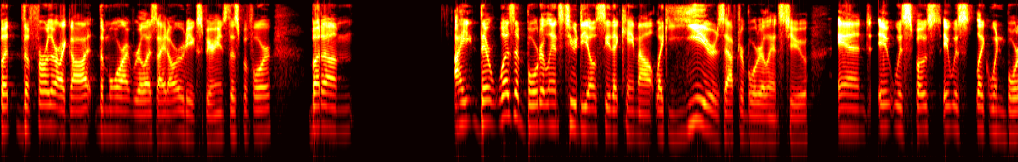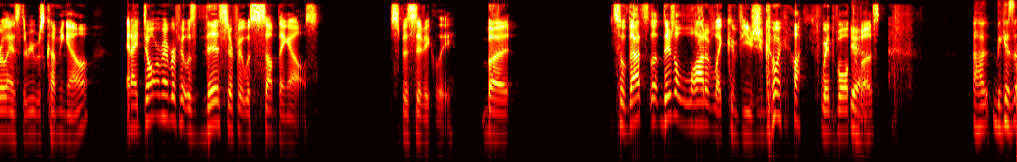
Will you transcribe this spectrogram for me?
but the further I got, the more I realized I'd already experienced this before. But um I there was a Borderlands 2 DLC that came out like years after Borderlands 2 and it was supposed it was like when Borderlands 3 was coming out and I don't remember if it was this or if it was something else specifically. But so that's there's a lot of like confusion going on with both of us. Uh, because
